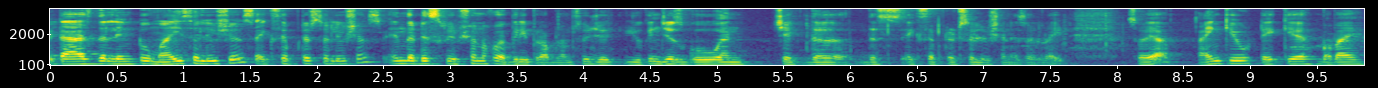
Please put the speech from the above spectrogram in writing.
attach the link to my solutions accepted solutions in the description of every problem. So you, you can just go and check the this accepted solution as well right? So yeah thank you. Take care. Bye bye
